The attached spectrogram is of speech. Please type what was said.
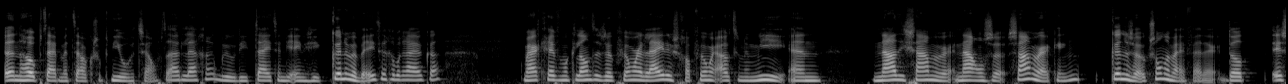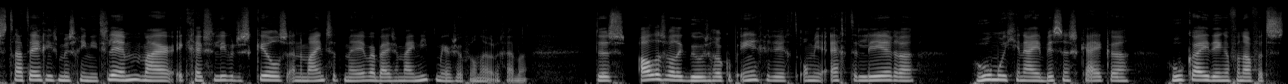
een hoop tijd met telkens opnieuw hetzelfde uitleggen. Ik bedoel, die tijd en die energie kunnen we beter gebruiken. Maar ik geef mijn klanten dus ook veel meer leiderschap, veel meer autonomie. En na, die samenwer na onze samenwerking kunnen ze ook zonder mij verder. Dat is strategisch misschien niet slim, maar ik geef ze liever de skills en de mindset mee waarbij ze mij niet meer zoveel nodig hebben. Dus alles wat ik doe is er ook op ingericht om je echt te leren hoe moet je naar je business kijken. Hoe kan je dingen vanaf het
